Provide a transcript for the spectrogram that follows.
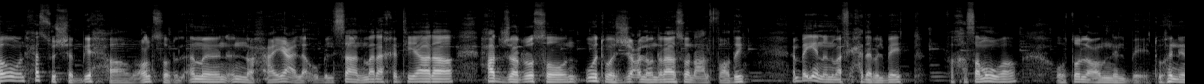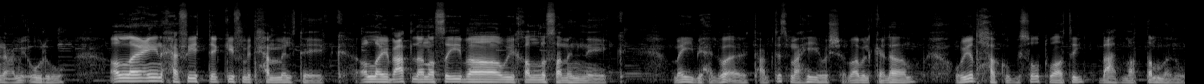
هون حسوا الشبيحة وعنصر الأمن إنه حيعلقوا بلسان مرة ختيارة حتجرسهم وتوجع لهم راسهم على الفاضي. مبين إنه ما في حدا بالبيت. فخصموها وطلعوا من البيت وهن عم يقولوا الله يعين حفيدتك كيف متحملتك الله يبعث لها نصيبها ويخلصها منك. مي بهالوقت عم تسمع هي والشباب الكلام ويضحكوا بصوت واطي بعد ما اطمنوا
